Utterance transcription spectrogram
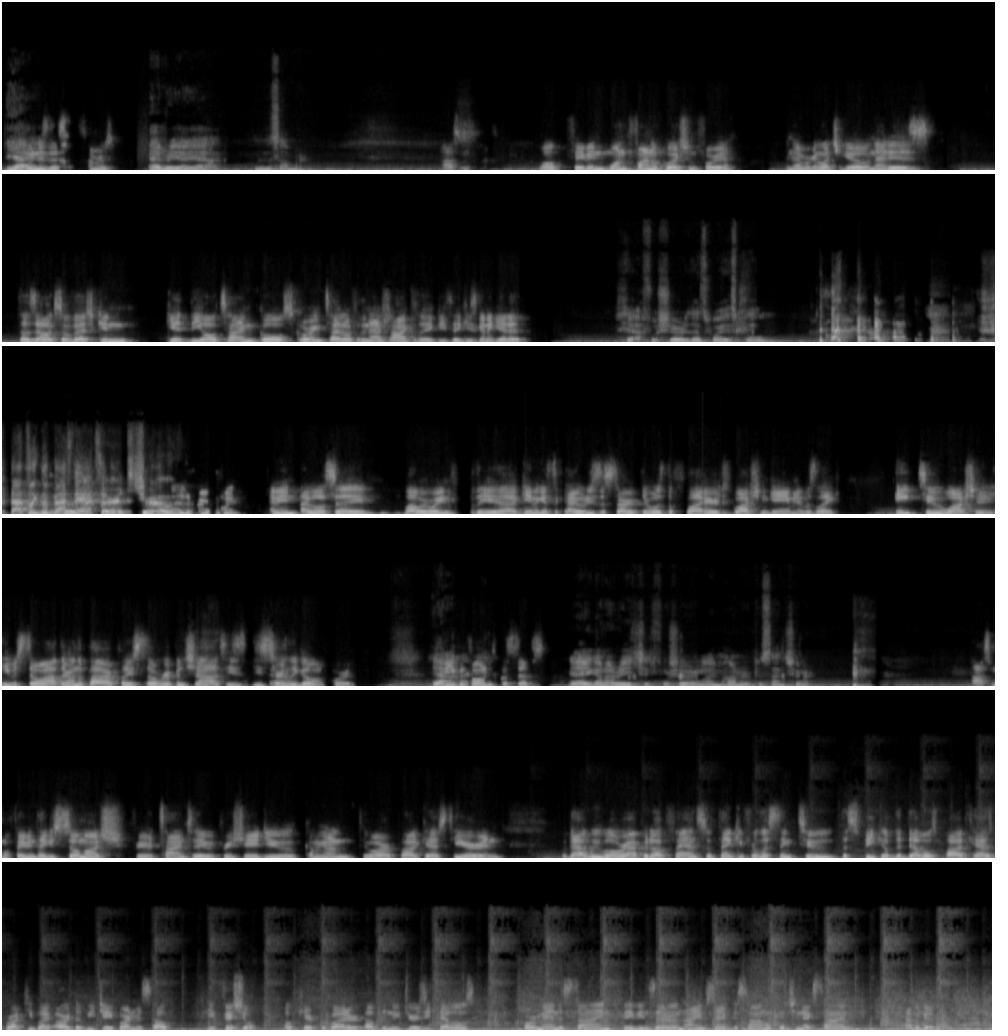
Yeah. When is this summers? Every year yeah. In the summer. Awesome. Well fabian one final question for you and then we're going to let you go and that is does Alex Ovechkin get the all-time goal scoring title for the National Hockey League? Do you think he's going to get it? Yeah, for sure. That's why he's playing. That's like the best answer. It's true. That's a fair point. I mean, I will say, while we are waiting for the uh, game against the Coyotes to start, there was the Flyers Washington game, and it was like eight two Washington. He was still out there on the power play, still ripping shots. He's he's yeah. certainly going for it. Yeah, Maybe you can follow in his footsteps. Yeah, you're gonna reach it for sure. I'm hundred percent sure. Awesome. Well, Fabian, thank you so much for your time today. We appreciate you coming on to our podcast here. And with that, we will wrap it up, fans. So thank you for listening to the Speak of the Devils podcast brought to you by RWJ Barnabas Health, the official healthcare provider of the New Jersey Devils. For Amanda Stein, Fabian Zetterlund, I am Sam Kasan. We'll catch you next time. Have a good one.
